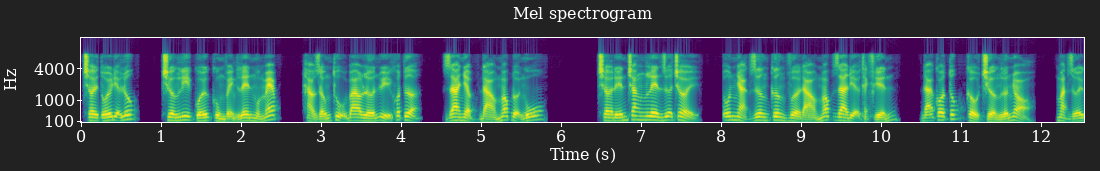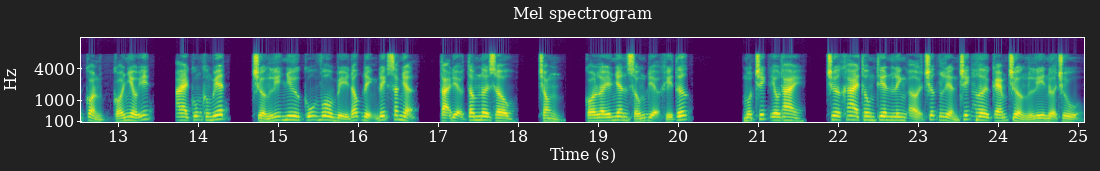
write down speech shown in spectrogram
Trời tối địa lúc, trường ly cuối cùng vểnh lên một mép, hảo giống thụ bao lớn ủy khuất tựa, gia nhập đào móc đội ngũ. Chờ đến trăng lên giữa trời, ôn nhạc dương cương vừa đào móc ra địa thạch phiến, đã có túc cầu trường lớn nhỏ, mặt dưới còn có nhiều ít, ai cũng không biết, trường ly như cũ vô bị đốc định đích xác nhận, tại địa tâm nơi sâu, trong, có lấy nhân sống địa khí tức. Một trích yêu thai, chưa khai thông thiên linh ở trước liền trích hơi kém trường ly nửa chủ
